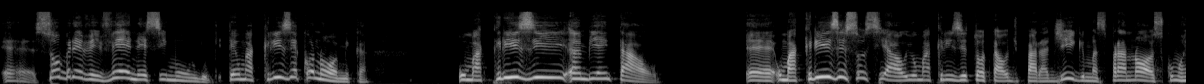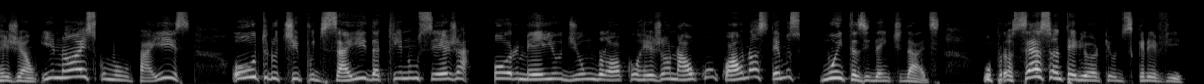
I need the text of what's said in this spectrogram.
é, sobreviver nesse mundo que tem uma crise econômica, uma crise ambiental, é, uma crise social e uma crise total de paradigmas para nós como região e nós como país outro tipo de saída que não seja por meio de um bloco regional com o qual nós temos muitas identidades. O processo anterior que eu descrevi,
